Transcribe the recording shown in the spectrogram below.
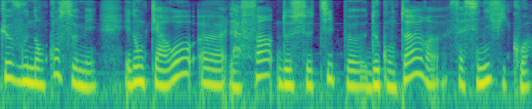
que vous n'en consommez. Et donc, Caro, euh, la fin de ce type de compteur, ça signifie quoi?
